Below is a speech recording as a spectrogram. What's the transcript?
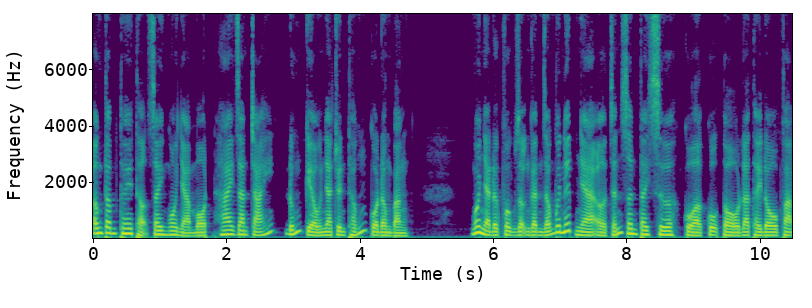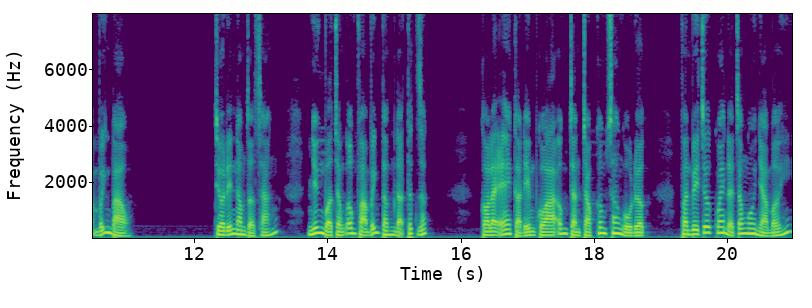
ông Tâm thuê thợ xây ngôi nhà một, hai gian trái, đúng kiểu nhà truyền thống của đồng bằng. Ngôi nhà được phục dựng gần giống với nếp nhà ở Trấn Sơn Tây xưa của cụ tổ là thầy đồ Phạm Vĩnh Bảo. Chưa đến 5 giờ sáng, nhưng vợ chồng ông Phạm Vĩnh Tâm đã thức giấc. Có lẽ cả đêm qua ông trằn trọc không sao ngủ được, phần vì chưa quen ở trong ngôi nhà mới,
